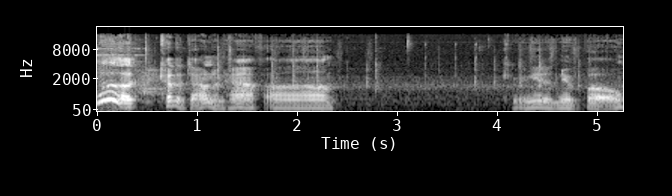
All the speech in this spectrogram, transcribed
Ooh, that cut it down in half. Um, we need a new bow.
